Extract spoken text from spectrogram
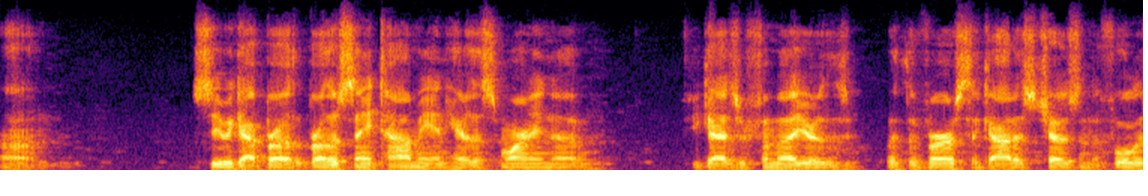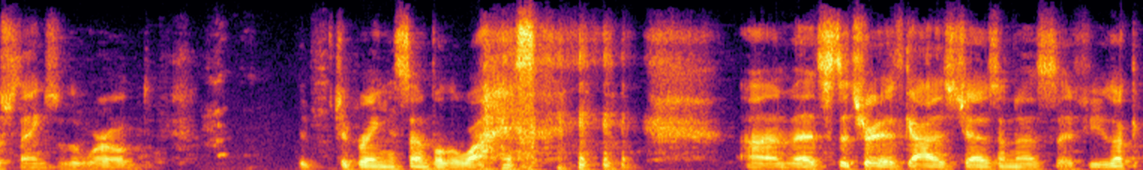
Um, see, we got brother, brother St. Tommy in here this morning. Uh, if you guys are familiar with the verse that God has chosen the foolish things of the world to, to bring the simple to wise. um, that's the truth. God has chosen us. If you look,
